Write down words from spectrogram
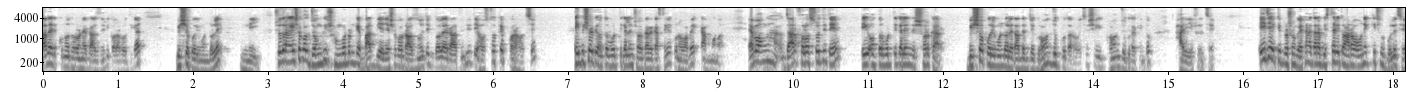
তাদের কোনো ধরনের রাজনীতি করার অধিকার বিশ্ব পরিমণ্ডলে নেই। সুতরাং এই সকল জঙ্গি সংগঠনকে বাদ দিয়ে যে সকল রাজনৈতিক দলের রাজনীতিতে হস্তক্ষেপ করা হচ্ছে, এই বিষয়টি অন্তর্বর্তীকালীন সরকারের কাছ থেকে কোনোভাবে কাম্য নয়। এবং যার ফলশ্রুতিতে এই অন্তর্বর্তীকালীন সরকার বিশ্ব পরিমণ্ডলে তাদের যে গ্রহণযোগ্যতা রয়েছে, সেই গ্রহণযোগ্যতা কিন্তু হারিয়ে ফেলছে। এই যে একটি প্রসঙ্গ, এখানে তারা বিস্তারিত আরও অনেক কিছু বলেছে,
